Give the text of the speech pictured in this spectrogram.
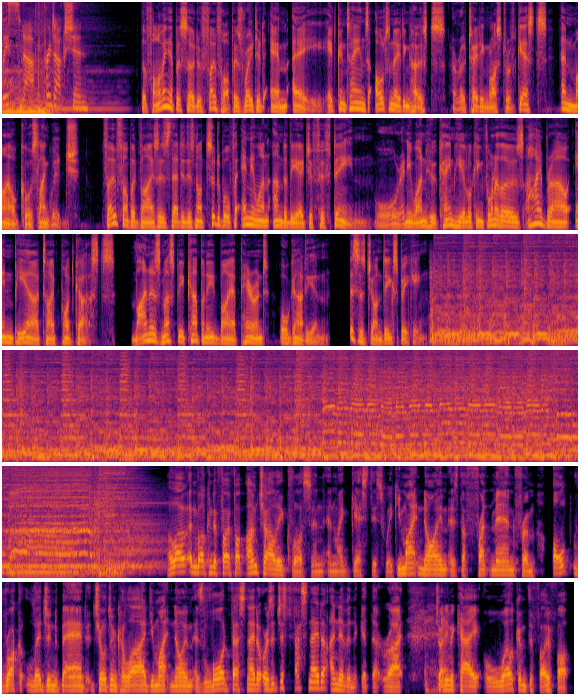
listener production. The following episode of Fofop is rated MA. It contains alternating hosts, a rotating roster of guests, and mild coarse language. Fofop advises that it is not suitable for anyone under the age of 15, or anyone who came here looking for one of those highbrow NPR type podcasts. Minors must be accompanied by a parent or guardian. This is John Deek speaking. Hello and welcome to Fofop. I'm Charlie Clausen, and my guest this week. You might know him as the frontman from alt rock legend band Children Collide. You might know him as Lord Fascinator, or is it just Fascinator? I never get that right. Johnny Mackay, welcome to Fofop.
